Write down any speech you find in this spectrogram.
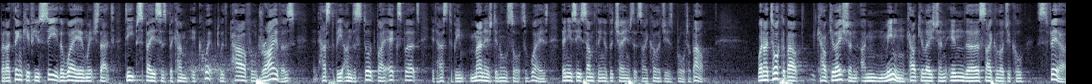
but I think if you see the way in which that deep space has become equipped with powerful drivers, it has to be understood by experts, it has to be managed in all sorts of ways, then you see something of the change that psychology has brought about. When I talk about calculation, I'm meaning calculation in the psychological sphere.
